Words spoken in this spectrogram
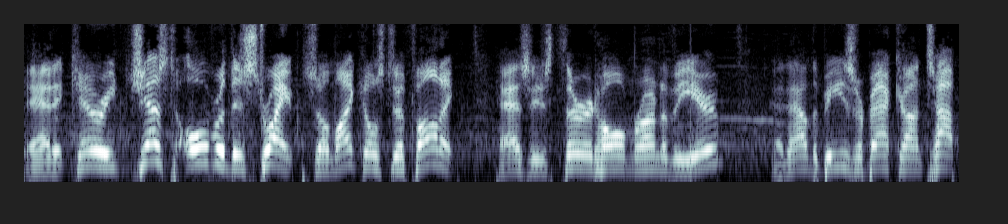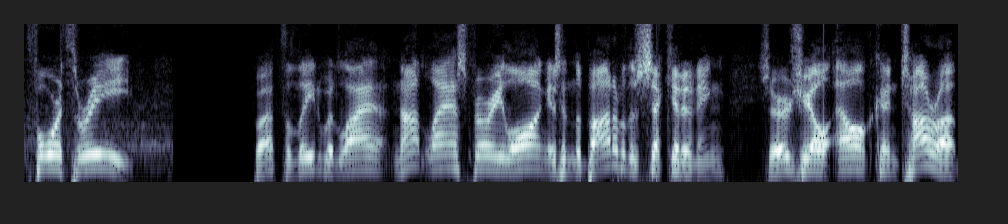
and it carried just over the stripe. So Michael Stefanic has his third home run of the year. And now the Bees are back on top 4 3. But the lead would la- not last very long as in the bottom of the second inning, Sergio Alcantara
